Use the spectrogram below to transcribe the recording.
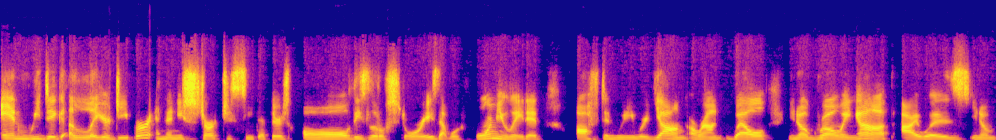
And we dig a layer deeper, and then you start to see that there's all these little stories that were formulated often when you were young around, well, you know, growing up, I was, you know,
